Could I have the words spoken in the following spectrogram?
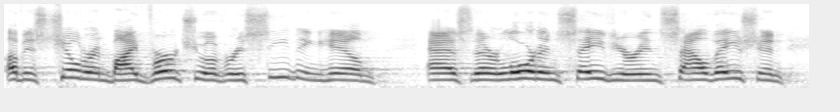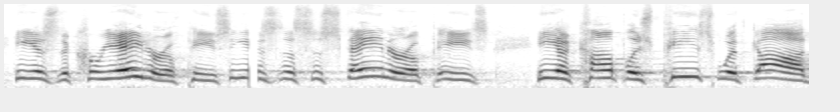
of His children by virtue of receiving Him as their Lord and Savior in salvation. He is the creator of peace, He is the sustainer of peace. He accomplished peace with God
